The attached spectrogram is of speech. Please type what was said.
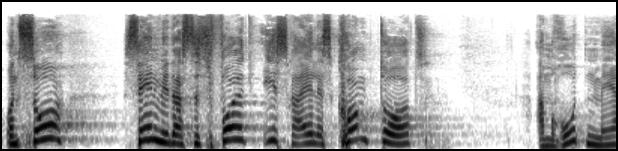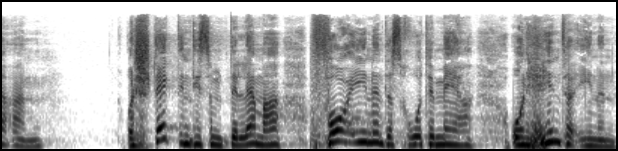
Und so sehen wir, dass das Volk Israel, es kommt dort am Roten Meer an und steckt in diesem Dilemma vor ihnen das Rote Meer und hinter ihnen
